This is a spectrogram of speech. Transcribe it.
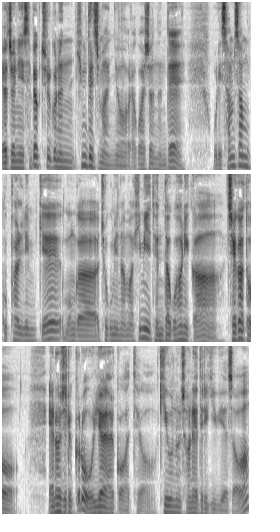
여전히 새벽 출근은 힘들지만요. 라고 하셨는데, 우리 3398님께 뭔가 조금이나마 힘이 된다고 하니까 제가 더 에너지를 끌어올려야 할 것 같아요. 기운을 전해드리기 위해서.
